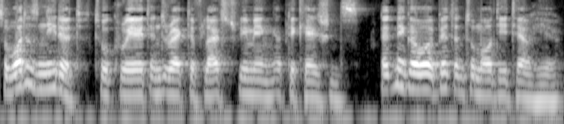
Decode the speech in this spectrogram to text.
So what is needed to create interactive live streaming applications? Let me go a bit into more detail here.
